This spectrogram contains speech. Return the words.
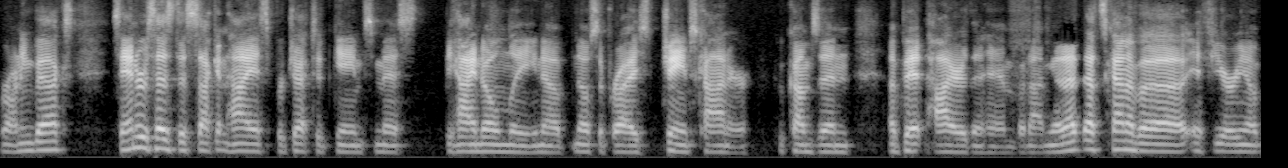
running backs, Sanders has the second highest projected games missed behind only, you know, no surprise, James Conner, who comes in a bit higher than him. But I mean, that, that's kind of a, if you're, you know,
